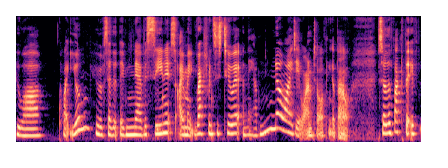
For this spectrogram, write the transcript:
who are quite young who have said that they've never seen it, so I make references to it and they have no idea what I'm talking about. So the fact that if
